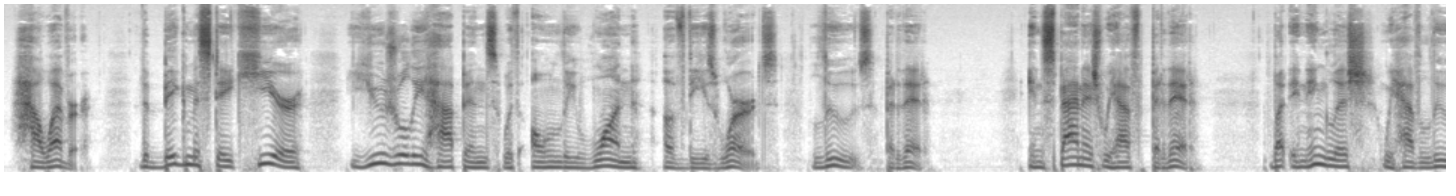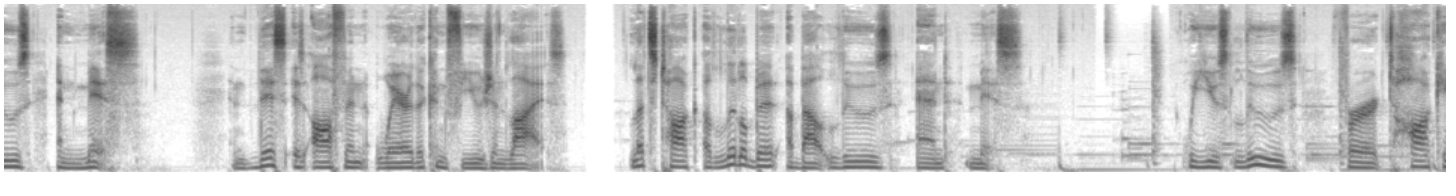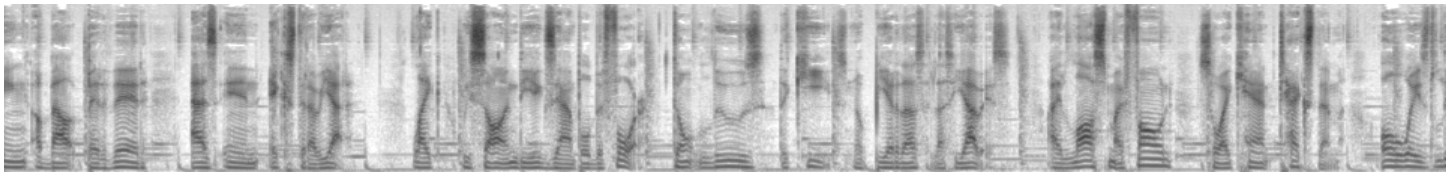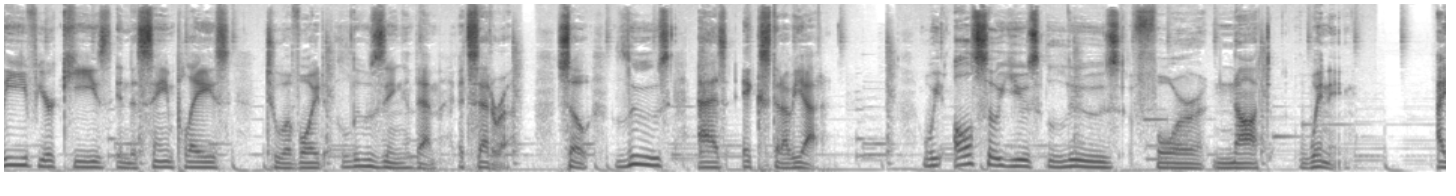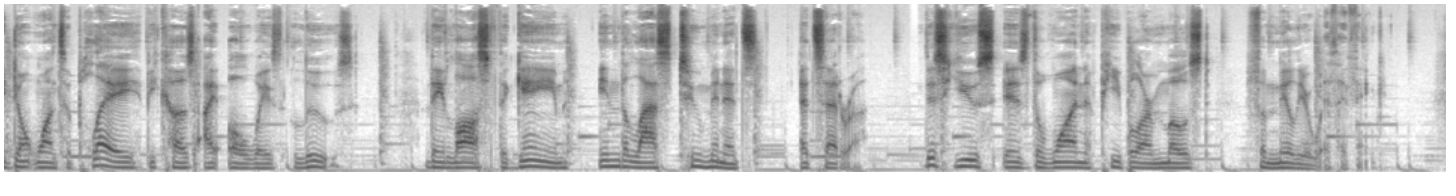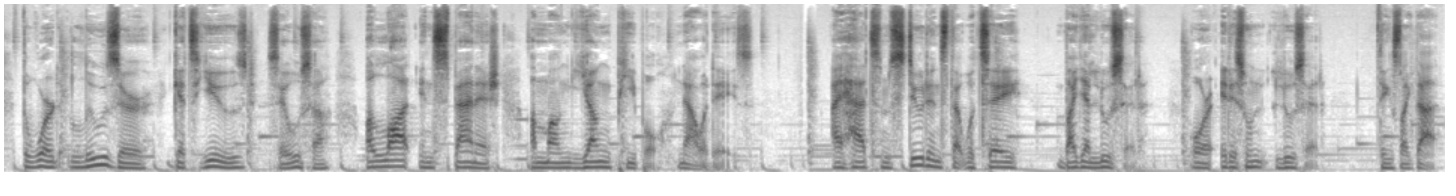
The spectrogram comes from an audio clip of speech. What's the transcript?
However, the big mistake here usually happens with only one of these words lose, perder. In Spanish, we have perder, but in English, we have lose and miss. And this is often where the confusion lies. Let's talk a little bit about lose and miss. We use lose for talking about perder as in extraviar, like we saw in the example before. Don't lose the keys, no pierdas las llaves. I lost my phone, so I can't text them. Always leave your keys in the same place to avoid losing them, etc. So, lose as extraviar. We also use lose for not winning. I don't want to play because I always lose. They lost the game in the last two minutes, etc. This use is the one people are most familiar with, I think. The word loser gets used, se usa, a lot in Spanish among young people nowadays. I had some students that would say, vaya loser, or eres un loser, things like that.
